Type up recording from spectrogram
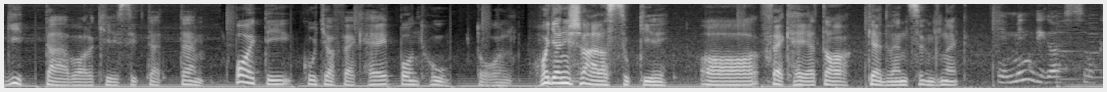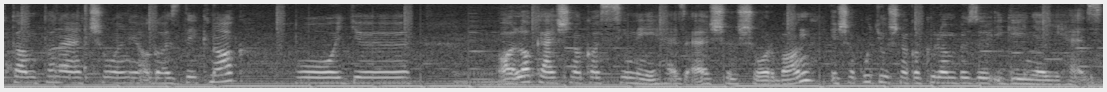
Gittával készítettem, pajtikutyafekhely.hu-tól. Hogyan is válasszuk ki a fekhelyet a kedvencünknek? Én mindig azt szoktam tanácsolni a gazdiknak, hogy a lakásnak a színéhez elsősorban, és a kutyusnak a különböző igényeihez.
